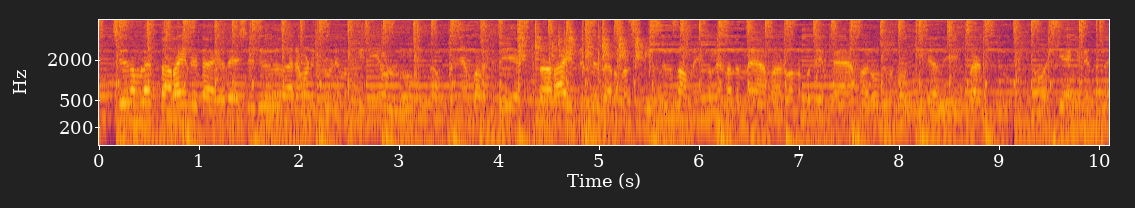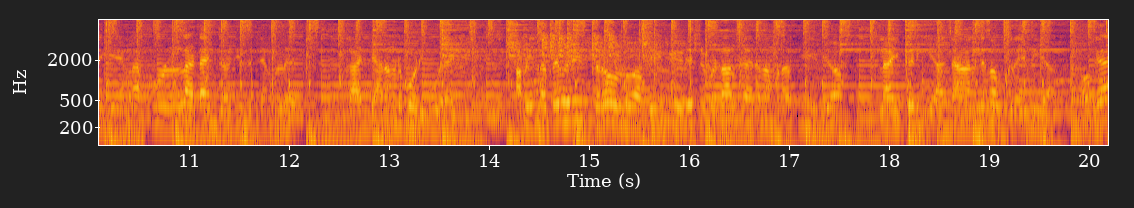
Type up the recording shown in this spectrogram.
അങ്ങനെ നമ്മളെ തറ എത്താറായിട്ടുണ്ട്. ഏകദേശം ഒരു അരമണിക്കൂർ നമുക്ക് ഇനിയേ ഉള്ളൂ. അപ്പം ഞാൻ പറഞ്ഞത് എത്താറായിട്ടുണ്ട്. വേറെ സീറ്റിന് സമയം അത് മാമാട് വന്നപ്പോൾ മാമാട് ഒന്നും നോക്കിയില്ല. അത് പഠിച്ചു. നോക്കി എങ്ങനെയുണ്ടെന്ന് നോക്കി. ഞങ്ങളെ ഫുള്ളായിട്ട് എൻജോയ് ചെയ്തിട്ട് ഞങ്ങൾ കല്യാണം അങ്ങോട്ട് പൊടി കൂടാക്കി. അപ്പോൾ ഇന്നത്തെ വീഡിയോ ഇത്രേ ഉള്ളൂ. അപ്പോൾ ഈ വീഡിയോ ഇഷ്ടപ്പെട്ട ആൾക്കാർ നമ്മുടെ വീഡിയോ ലൈക്ക് അടിക്കുക ചാനൽ സബ്സ്ക്രൈബ് ചെയ്യുക. ഓക്കെ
